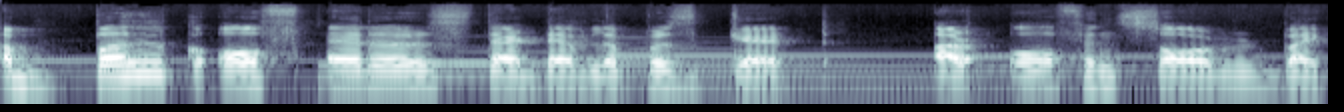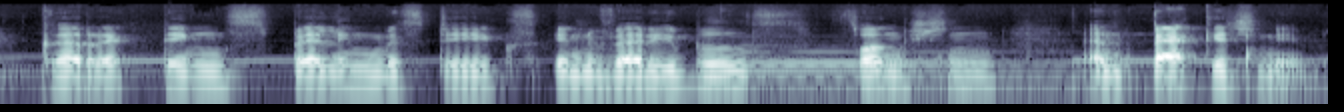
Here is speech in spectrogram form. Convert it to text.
A bulk of errors that developers get are often solved by correcting spelling mistakes in variables, function, and package names.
